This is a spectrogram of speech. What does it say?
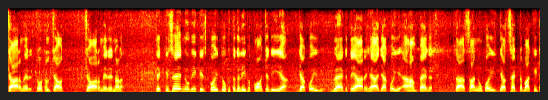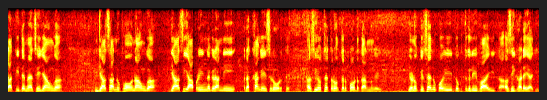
ਚਾਰ ਮੇਰੇ ਟੋਟਲ ਚਾ- ਚਾਰ ਮੇਰੇ ਨਾਲ। ਤੇ ਕਿਸੇ ਨੂੰ ਵੀ ਕਿਸ ਕੋਈ ਦੁੱਖ ਤਕਲੀਫ ਪਹੁੰਚਦੀ ਆ ਜਾਂ ਕੋਈ ਬੈਗ ਤੇ ਆ ਰਿਹਾ ਜਾਂ ਕੋਈ ਆਮ ਪੈਗ ਤਾਂ ਸਾਨੂੰ ਕੋਈ ਜਾਂ ਸੈੱਟ ਬਾਕੀ ਟਾਕੀ ਤੇ ਮੈਸੇਜ ਆਊਗਾ, ਜਾਂ ਸਾਨੂੰ ਫੋਨ ਆਊਗਾ, ਜਾਂ ਅਸੀਂ ਆਪਣੀ ਨਿਗਰਾਨੀ ਰੱਖਾਂਗੇ ਇਸ ਰੋਡ ਤੇ। ਅਸੀਂ ਉੱਥੇ ਤੁਰੰਤ ਰਿਪੋਰਟ ਕਰਨਗੇ ਜਦੋਂ ਕਿਸੇ ਨੂੰ ਕੋਈ ਦੁੱਖ ਤਕਲੀਫ ਆਈ ਤਾਂ ਅਸੀਂ ਖੜੇ ਆ ਜੀ।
